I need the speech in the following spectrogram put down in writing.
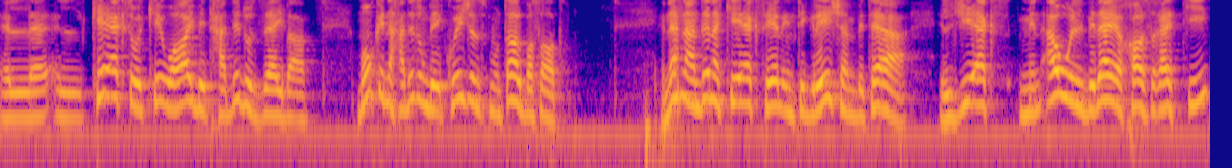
ال kx وال ky بيتحددوا إزاي بقى؟ ممكن نحددهم ب equations في منتهى البساطة. إن إحنا عندنا kx هي ال integration بتاع ال Gx من أول البداية خالص لغاية t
